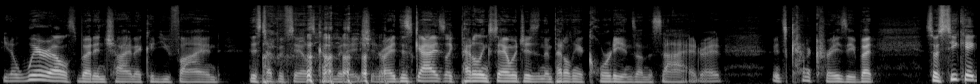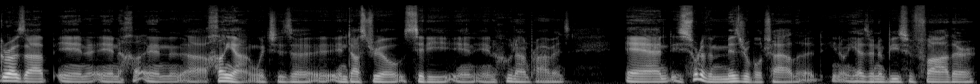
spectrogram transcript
you know where else but in china could you find this type of sales combination right this guy's like peddling sandwiches and then peddling accordions on the side right it's kind of crazy but so ck grows up in in in uh, Hengyang, which is a industrial city in in hunan province and he's sort of a miserable childhood you know he has an abusive father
